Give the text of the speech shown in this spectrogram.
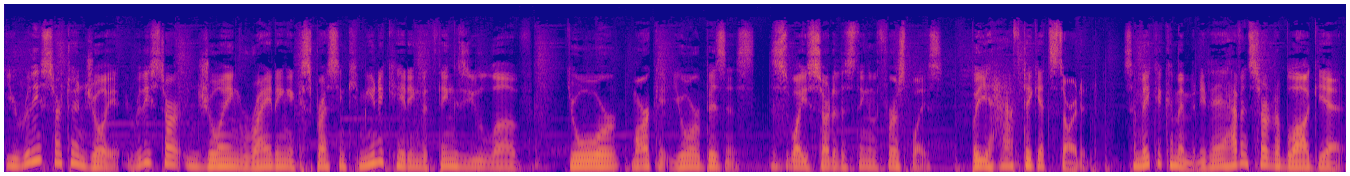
you really start to enjoy it. You really start enjoying writing, expressing, communicating the things you love, your market, your business. This is why you started this thing in the first place. But you have to get started. So make a commitment. If you haven't started a blog yet,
